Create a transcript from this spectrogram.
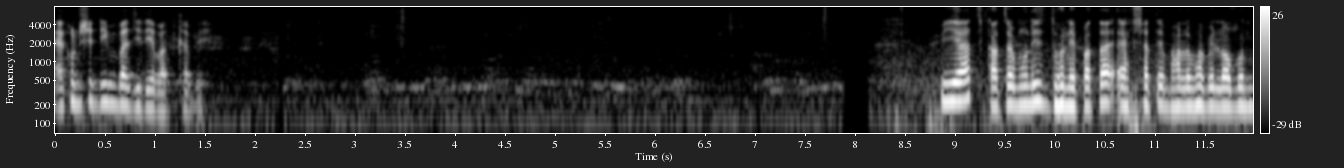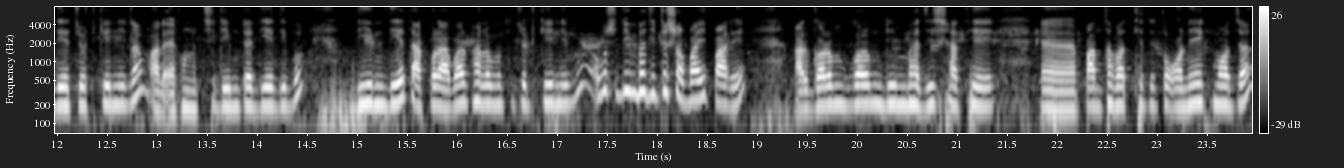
এখন সে ডিম ভাজি দিয়ে ভাত খাবে। পেঁয়াজ, কাঁচামরিচ ধনে পাতা একসাথে ভালোভাবে লবণ দিয়ে চটকিয়ে নিলাম আর এখন হচ্ছে ডিমটা দিয়ে দিব। ডিম দিয়ে তারপর আবার ভালো মতো চটকিয়ে নিব। অবশ্য ডিম ভাজিটা সবাই পারে আর গরম গরম ডিম ভাজির সাথে পান্তা ভাত খেতে তো অনেক মজা।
